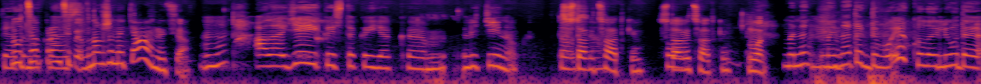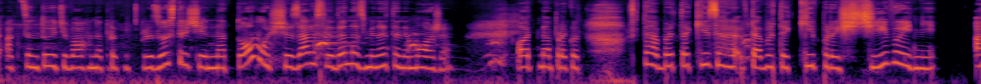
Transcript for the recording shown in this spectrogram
П'ятому ну, це, в принципі, класі. воно вже не тягнеться. Угу. Але є якийсь такий, як ем, відтінок. Сто відсотків. Сто відсотків. Мене, мене так дивує, коли люди акцентують увагу, наприклад, при зустрічі на тому, що зараз людина змінити не може. От, наприклад, в тебе такі в тебе такі прищі видні. А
